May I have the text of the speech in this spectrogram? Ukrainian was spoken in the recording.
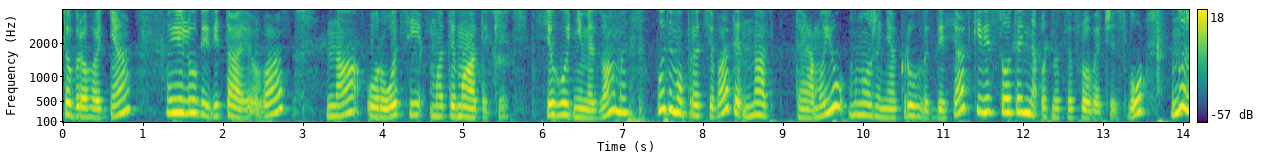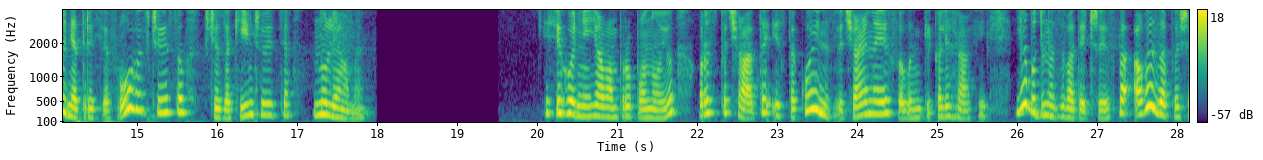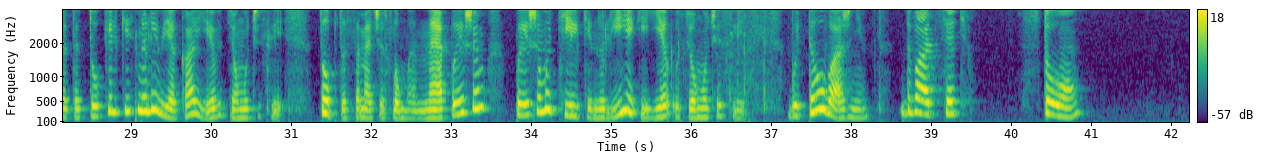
Доброго дня, мої любі! Вітаю вас на уроці математики. Сьогодні ми з вами будемо працювати над темою множення круглих десятків і сотень на одноцифрове число, множення трицифрових чисел, що закінчуються нулями. І сьогодні я вам пропоную розпочати із такої незвичайної хвилинки каліграфії. Я буду називати числа, а ви запишете ту кількість нулів, яка є в цьому числі. Тобто саме число ми не пишемо, пишемо тільки нулі, які є у цьому числі. Будьте уважні. 20, 100,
